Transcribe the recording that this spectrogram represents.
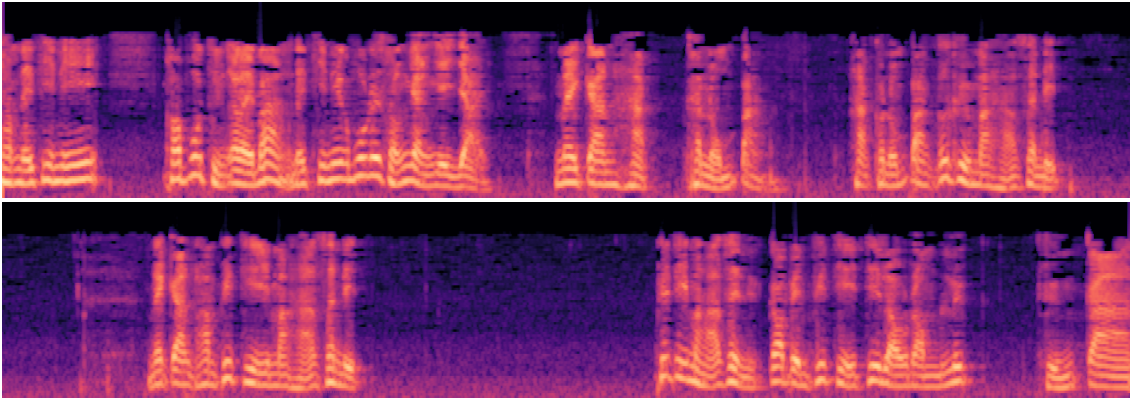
ธรรมในที่นี้เขาพูดถึงอะไรบ้าง ในที่นี้เขาพูดได้สองอย่างใหญ่ ๆ ในการหักขนมปัง หักขนมปังก็คือมหาสนิท ในการทำพิธีมหาสนิท พิธีมหาสนิทก็เป็นพิธีที่เรารำลึกถึงการ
